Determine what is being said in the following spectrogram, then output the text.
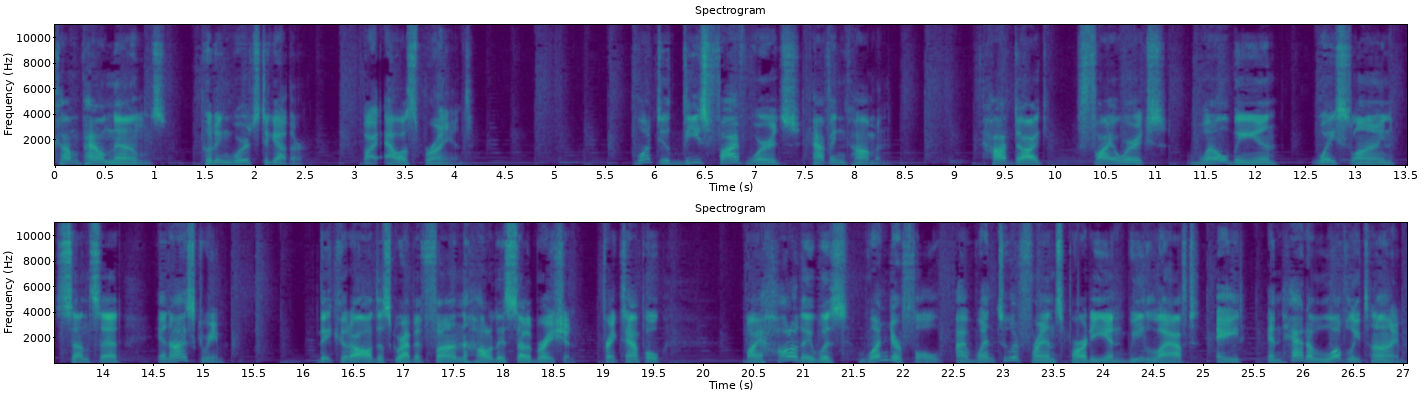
Compound Nouns Putting Words Together by Alice Bryant. What do these five words have in common? Hot dog, fireworks, well being, waistline, sunset, and ice cream. They could all describe a fun holiday celebration. For example, my holiday was wonderful. I went to a friend's party and we laughed, ate, and had a lovely time.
